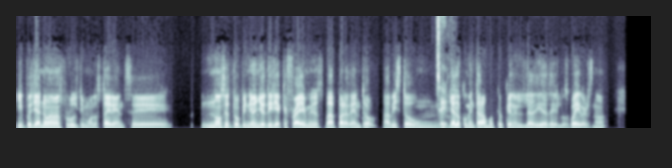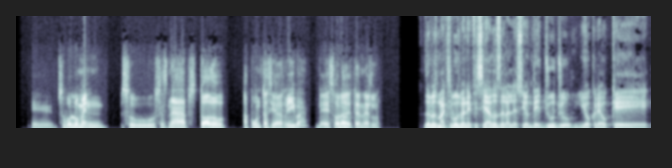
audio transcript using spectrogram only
Y pues ya no más por último, los Tyrants. Eh, no sé tu opinión, yo diría que Fryermuth va para adentro. Ha visto un. Ya lo comentábamos, creo que en la día de los waivers, ¿no? Eh, su volumen, sus snaps, todo apunta hacia arriba. Es hora de tenerlo. De los máximos beneficiados de la lesión de Juju, yo creo que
